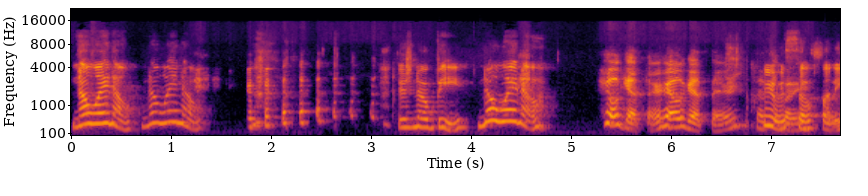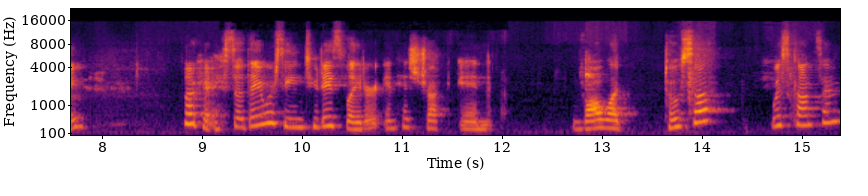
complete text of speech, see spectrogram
no bueno, no bueno. There's no B. No bueno. He'll get there. He'll get there. That's it was funny. so funny. Okay, so they were seen two days later in his truck in Wauwatosa, Wisconsin.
